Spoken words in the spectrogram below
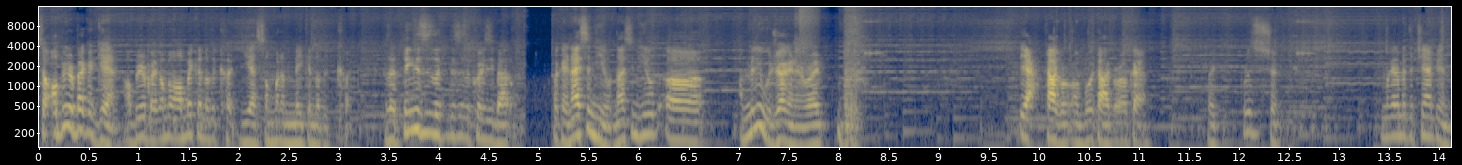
So I'll be right back again. I'll be right back. i will make another cut. Yes, I'm gonna make another cut because I think this is a, this is a crazy battle. Okay, nice and healed. Nice and healed. Uh, I'm meeting with Dragonair, right? yeah, Kagura. My boy Kagura. Okay. Wait, what is this shit? Am I gonna make the champion?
